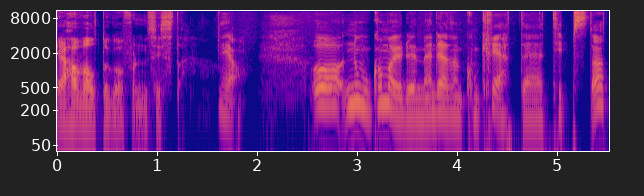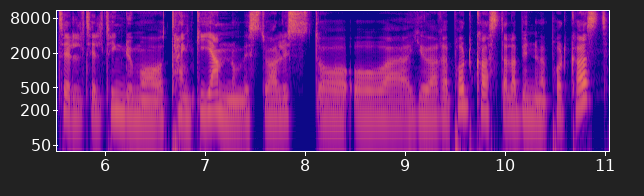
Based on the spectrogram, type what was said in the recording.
Jeg har valgt å gå for den siste. Ja. Og nå kommer jo du med en del sånn konkrete tips da, til, til, ting du må tenke gjennom hvis du har lyst til å, å, eh, gjøre podkast eller begynne med podkast.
